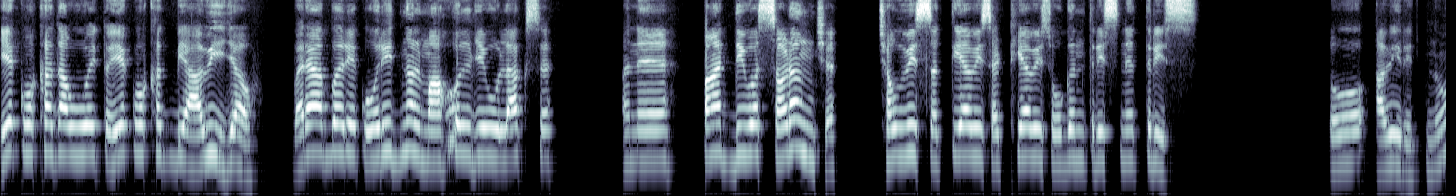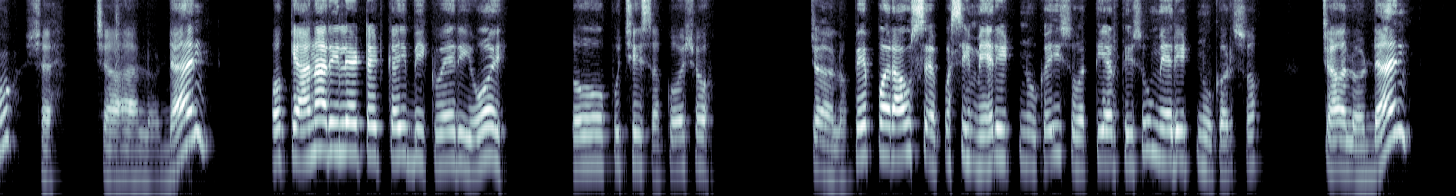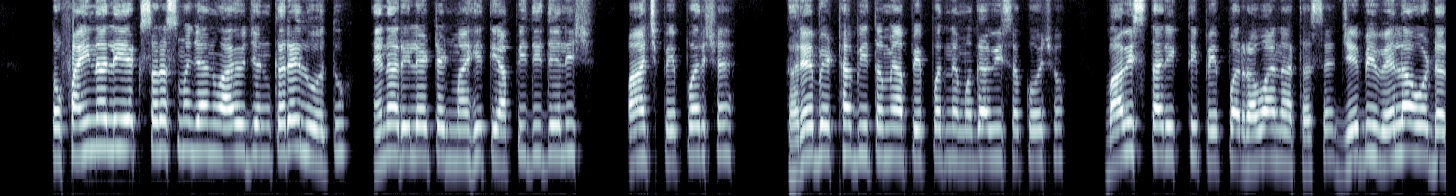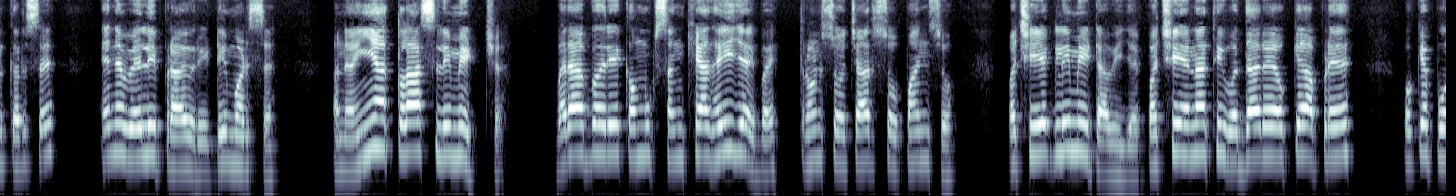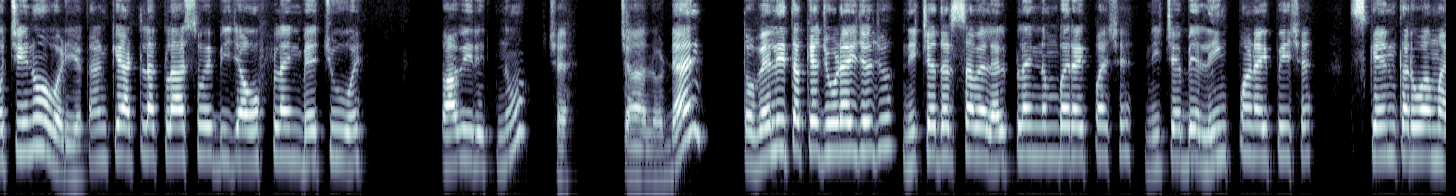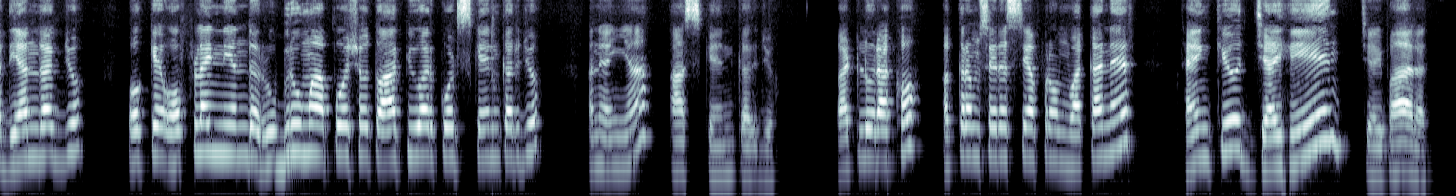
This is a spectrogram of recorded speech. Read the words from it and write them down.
એક વખત આવવું હોય તો એક વખત બી આવી જાઓ. બરાબર, એક ઓરિજિનલ માહોલ જેવું લાગશે. અને પાંચ દિવસ સળંગ છે. છવ્વીસ, સત્યાવીસ, અઠ્યાવીસ, ઓગણત્રીસ ને ત્રીસ. તો આવી રીતનું છે. ચાલો, ડન. ઓકે, આના રિલેટેડ કઈ બી ક્વેરી હોય તો પૂછી શકો છો. ચાલો, પેપર આવશે, પછી મેરિટનું કહીશું. અત્યારથી શું મેરિટનું કરશો? ચાલો, ડન. તો ફાઇનલી એક સરસ મજાનું આયોજન કરેલું હતું. એના રિલેટેડ માહિતી આપી દીધેલી છે. પાંચ પેપર છે. ઘરે બેઠા બી તમે આ પેપરને મગાવી શકો છો. બાવીસ તારીખથી પેપર રવાના થશે. જે બી વહેલા ઓર્ડર કરશે, એને વહેલી પ્રાયોરિટી મળશે. અને અહીંયા ક્લાસ લિમિટ છે. બરાબર એક અમુક સંખ્યા થઈ જાય ભાઈ, ત્રણસો, ચારસો, પાંચસો. પછી એક લિમિટ આવી જાય. પછી એનાથી વધારે ઓકે આપણે ઓકે પહોંચી ન વળીએ. કારણ કે આટલા ક્લાસ હોય, બીજા ઓફલાઈન બેચવું હોય. તો આવી રીતનું છે. ચાલો, ડન. તો વહેલી તકે જોડાઈ જજો. નીચે દર્શાવેલ હેલ્પલાઇન નંબર આપ્યા છે. નીચે બે લિંક પણ આપી છે. સ્કેન કરવામાં ધ્યાન રાખજો. ઓકે ઓફલાઈનની અંદર રૂબરૂમાં આપો છો તો આ ક્યુઆર કોડ સ્કેન કરજો અને અહીંયા આ સ્કેન કરજો. આટલું રાખો. Akram Sersiya from Wankaner. Thank you જય હિન્દ. જય ભારત.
